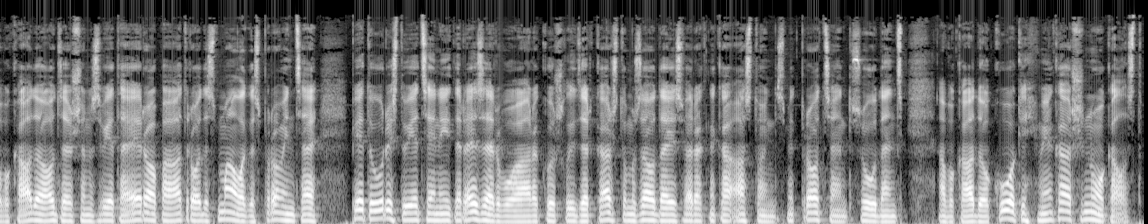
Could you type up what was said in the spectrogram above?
avokādo audzēšanas vietā Eiropā atrodas Malagas provincē pie turistu iecienīta rezervuāra, kurš līdz ar karstumu zaudējis vairāk nekā 80% ūdens. Avokādo koki vienkārši nokalst.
